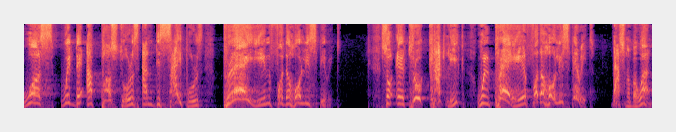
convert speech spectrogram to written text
was with the apostles and disciples praying for the Holy Spirit. So a true Catholic will pray for the Holy Spirit. That's number one.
